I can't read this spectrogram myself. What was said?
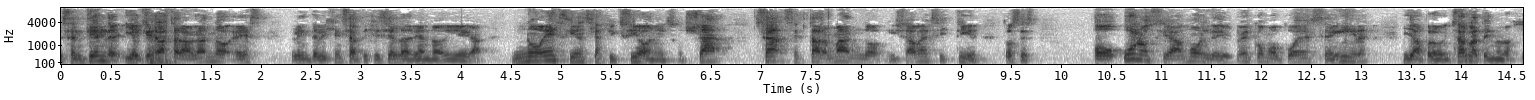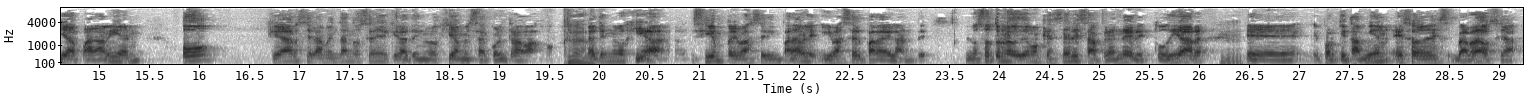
¿Se entiende? Y el que va a estar hablando es la inteligencia artificial de Adrián Noriega. No es ciencia ficción eso, ya, ya se está armando y ya va a existir. Entonces, o uno se amolde y ve cómo puede seguir y aprovechar la tecnología para bien, o quedarse lamentándose de que la tecnología me sacó el trabajo. La tecnología siempre va a ser imparable y va a ser para adelante. Nosotros lo que tenemos que hacer es aprender, estudiar, mm. eh, porque también eso es verdad, o sea,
